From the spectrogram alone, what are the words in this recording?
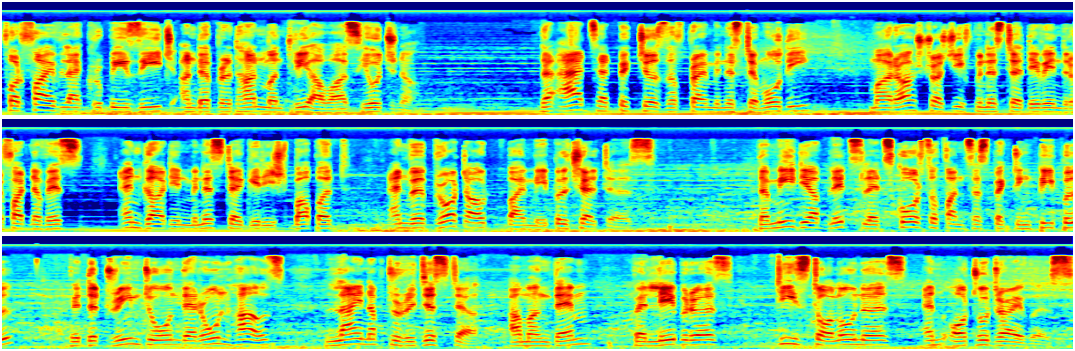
for 5 lakh rupees each under Pradhan Mantri Awas Yojana. The ads had pictures of Prime Minister Modi, Maharashtra Chief Minister Devendra Fadnavis and Guardian Minister Girish Bapat and were brought out by Maple Shelters. The media blitz led scores of unsuspecting people with the dream to own their own house line up to register. Among them were labourers, tea stall owners and auto drivers.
